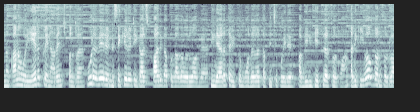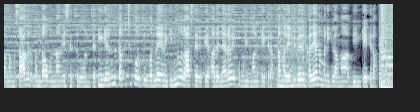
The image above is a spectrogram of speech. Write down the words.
உனக்கான ஒரு ஏரோப்ளேன் அரேஞ்ச் பண்றேன். கூடவே ரெண்டு செக்யூரிட்டி கார்ட்ஸ் பாதுகாப்புக்காக வருவாங்க. இந்த இடத்த விட்டு முதல்ல தப்பிச்சு போயிடு அப்படின்னு ஹிட்லர் சொல்றான். அதுக்கு இவா பிரவுன் சொல்றான் நம்ம சாகருக்கு வந்தா ஒன்னாவே செத்துருவோன்ட்டு. இங்க இருந்து தப்பிச்சு போறதுக்கு பதிலா எனக்கு இன்னொரு ஆசை இருக்கு. அதை நிறைவேற்ற முடியுமான்னு கேக்குறான். நம்ம ரெண்டு பேரும் கல்யாணம் பண்ணிக்கலாமா? அப்படின்னு கேக்குறான்.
